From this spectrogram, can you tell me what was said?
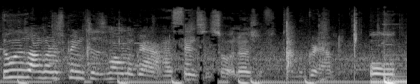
The wheels aren't going to spin because it's not on the ground. It has sensors so it knows if it's on the ground. Or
